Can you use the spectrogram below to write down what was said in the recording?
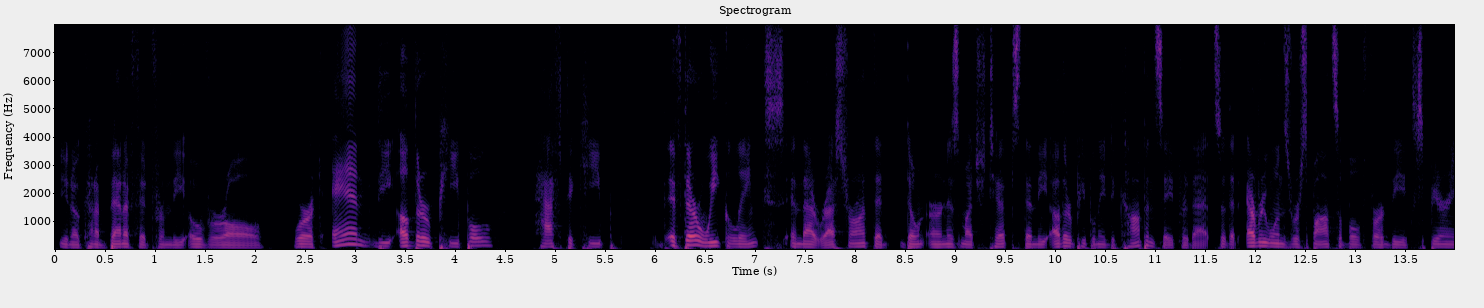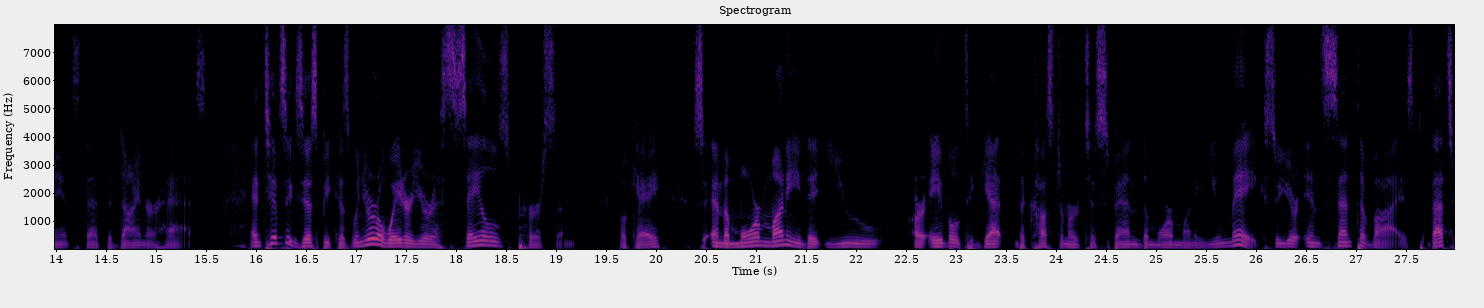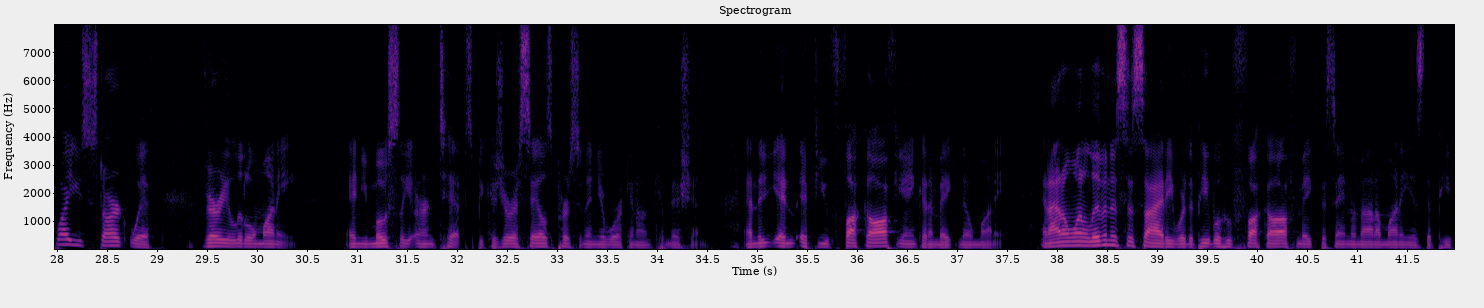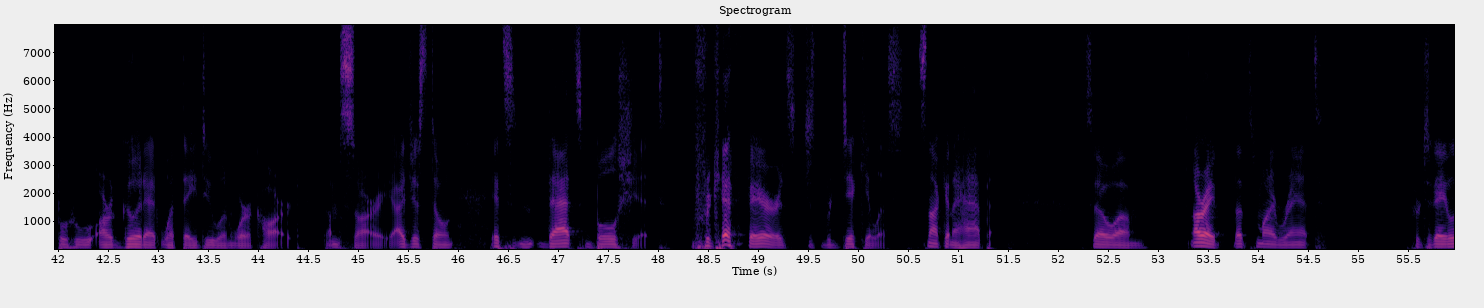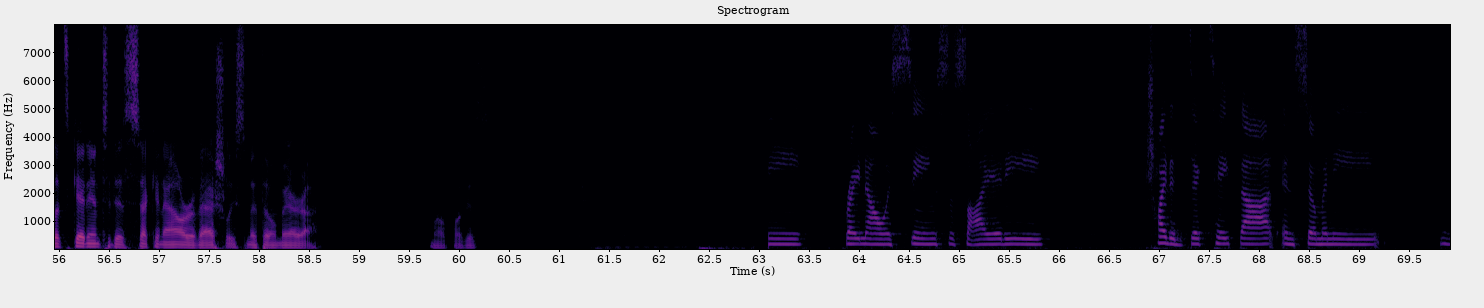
you know kind of benefit from the overall work and the other people have to keep if there are weak links in that restaurant that don't earn as much tips then the other people need to compensate for that so that everyone's responsible for the experience that the diner has and tips exist because when you're a waiter you're a salesperson okay so, and the more money that you are able to get the customer to spend, the more money you make. So you're incentivized. That's why you start with very little money and you mostly earn tips because you're a salesperson and you're working on commission. And, the, and if you fuck off, you ain't going to make no money. And I don't want to live in a society where the people who fuck off make the same amount of money as the people who are good at what they do and work hard. I'm sorry. I just don't. It's that's bullshit. Forget fair. It's just ridiculous. It's not going to happen. So, um, all right, that's my rant for today. Let's get into this second hour of Ashley Smith O'Mara. Motherfuckers. Me right now is seeing society try to dictate that in so many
